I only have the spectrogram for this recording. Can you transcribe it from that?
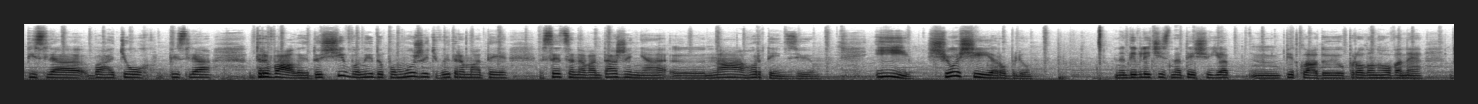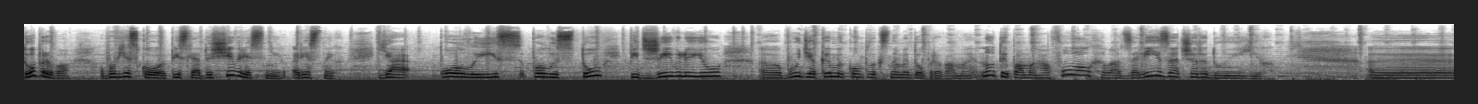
після багатьох, після тривалих дощів, вони допоможуть витримати все це навантаження е, на гортензію. І що ще я роблю? Не дивлячись на те, що я підкладую пролонговане добриво, обов'язково після дощів рясних, рясних я по, лис, по листу підживлюю е, будь-якими комплексними добривами. Ну, типу мегафол, хелат заліза, чередую їх. Е,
